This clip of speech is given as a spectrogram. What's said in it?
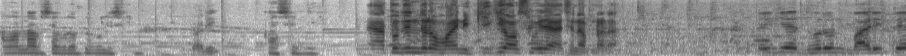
আমার নাম শেখ রফিকুল ইসলাম। বাড়ি? কাশীপুর। এতদিন ধরে হয়নি কি কি অসুবিধা আছেন আপনারা? এই যে ধরুন বাড়িতে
